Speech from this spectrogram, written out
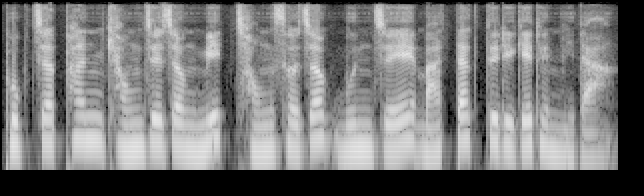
복잡한 경제적 및 정서적 문제에 맞닥뜨리게 됩니다.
